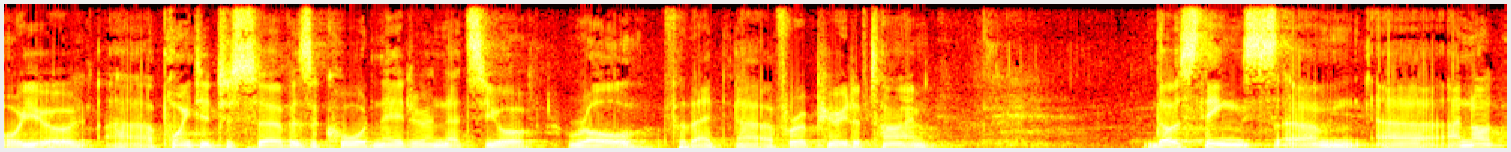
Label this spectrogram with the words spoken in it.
or you're uh, appointed to serve as a coordinator, and that's your role for that uh, for a period of time. Those things um, uh, are not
